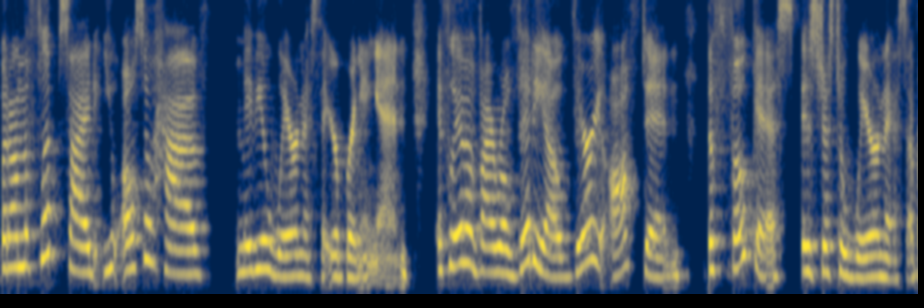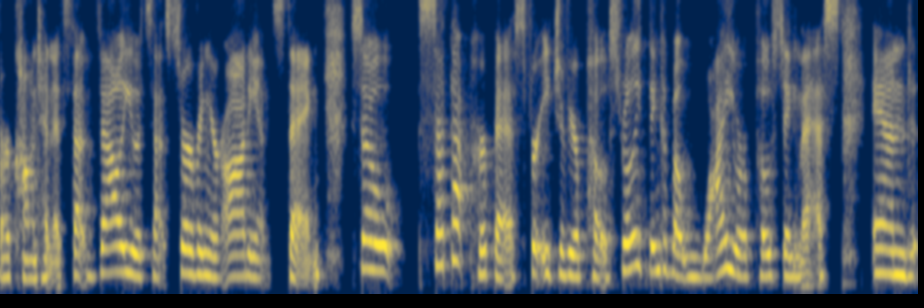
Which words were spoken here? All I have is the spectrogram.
But on the flip side, you also have maybe awareness that you're bringing in. If we have a viral video, very often the focus is just awareness of our content. It's that value, it's that serving your audience thing. So set that purpose for each of your posts. Really think about why you're posting this. And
